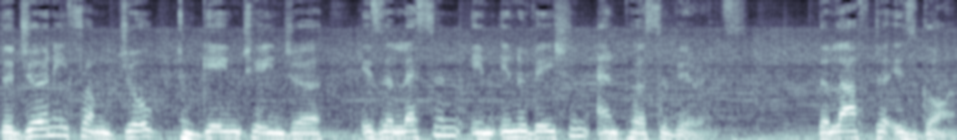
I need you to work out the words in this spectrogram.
The journey from joke to game changer is a lesson in innovation and perseverance. The laughter is gone,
